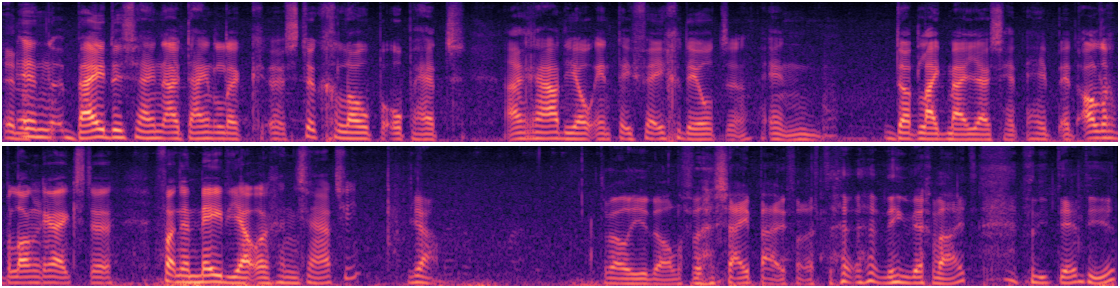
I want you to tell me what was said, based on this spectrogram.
En, beide zijn uiteindelijk eh, stuk gelopen op het radio- en tv-gedeelte. En dat lijkt mij juist het, het, het allerbelangrijkste van een mediaorganisatie. Ja. Terwijl hier de halve zijpui van het eh, ding wegwaait. Van die tent hier.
